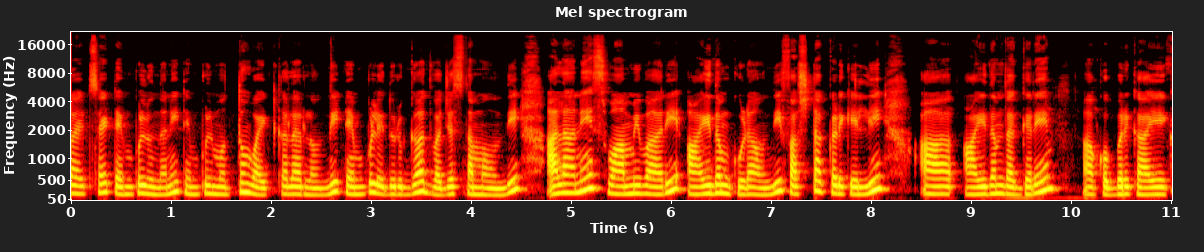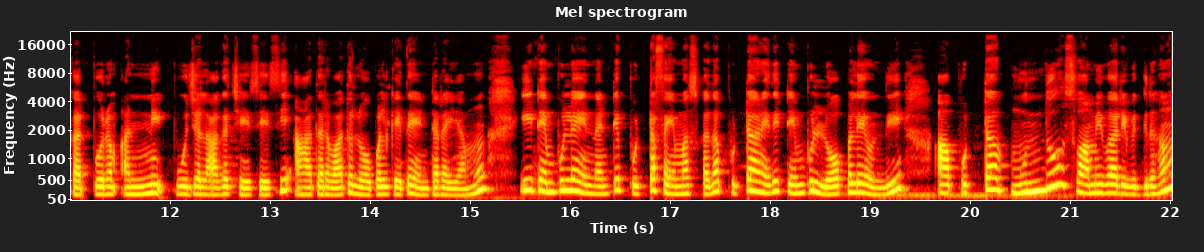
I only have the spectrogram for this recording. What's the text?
రైట్ సైడ్ టెంపుల్ ఉందని. టెంపుల్ మొత్తం వైట్ కలర్లో ఉంది. టెంపుల్ ఎదురుగా ధ్వజస్తంభం ఉంది. అలానే స్వామివారి ఆయుధం కూడా ఉంది. ఫస్ట్ అక్కడికి వెళ్ళి ఆ ఆయుధం దగ్గరే కొబ్బరికాయ కర్పూరం అన్ని పూజలాగా చేసేసి ఆ తర్వాత లోపలికైతే ఎంటర్ అయ్యాము. ఈ టెంపుల్లో ఏంటంటే పుట్ట ఫేమస్ కదా. పుట్ట అనేది టెంపుల్ లోపలే ఉంది. ఆ పుట్ట ముందు స్వామివారి విగ్రహం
